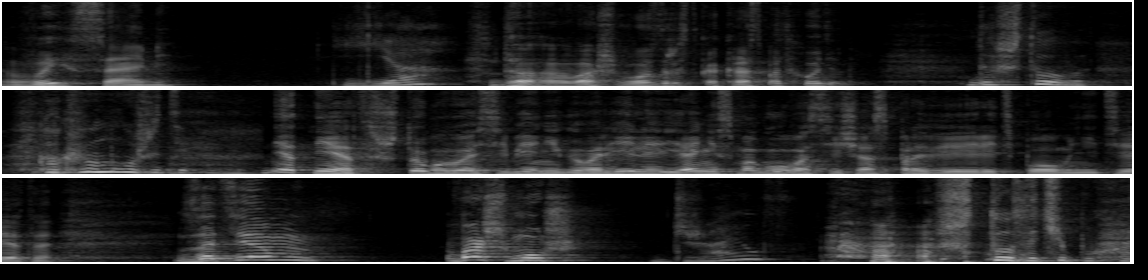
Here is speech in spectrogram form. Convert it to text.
вы сами. Я? Да, ваш возраст как раз подходит. Да что вы, как вы можете? Нет-нет, что бы вы о себе ни говорили, я не смогу вас сейчас проверить, помните это. Затем ваш муж. Джайлз? Что за чепуха?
